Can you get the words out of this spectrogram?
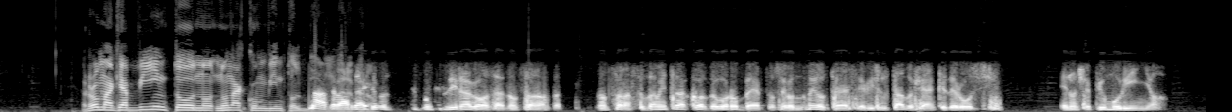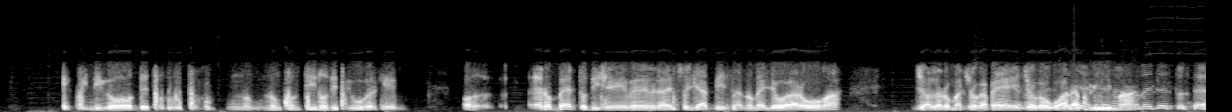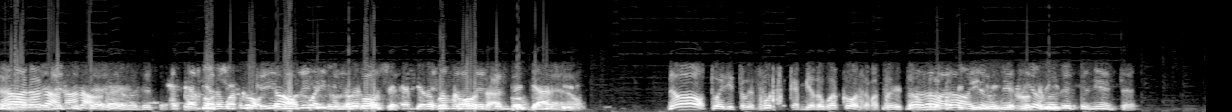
Roma che ha vinto no, non ha convinto il buono. No, guarda, io posso dire una cosa, non sono, non sono, assolutamente d'accordo con Roberto, secondo me oltre ad essere il risultato c'è anche De Rossi e non c'è più Murigno e quindi ho detto tutto, non, non continuo di più perché ho, Roberto dice adesso gli arbitri stanno meglio con la Roma la Roma gioca peggio, gioca uguale a prima. No, no, no, no, no, eh, detto- è cambiato qualcosa. No, non le tu hai dico detto le che forse cose è cambiato qualcosa, arbitri. no. No, tu hai detto che forse è cambiato qualcosa, ma tu hai detto No, non me no, no, io non, dire, io non ho detto niente.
